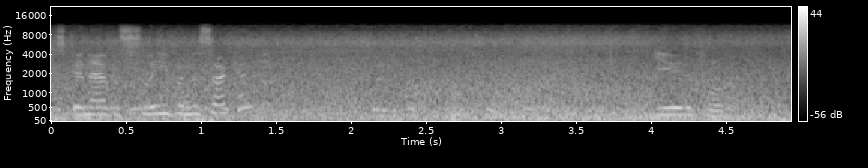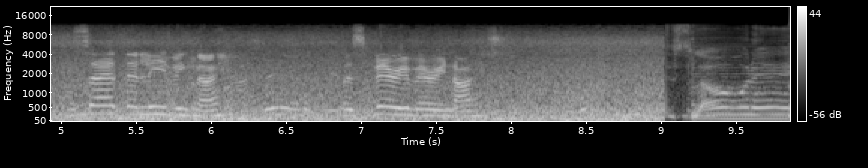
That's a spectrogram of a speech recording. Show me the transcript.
She's going to have a sleep in a second. Beautiful. Sad they're leaving though. It was very, very nice. The slow day,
